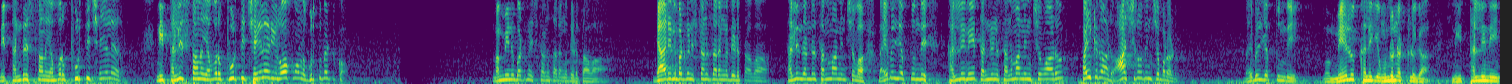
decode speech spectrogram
నీ తండ్రి స్థానం ఎవరు పూర్తి చేయలేరు. నీ తల్లి స్థానం ఎవరు పూర్తి చేయలేరు ఈ లోకంలో గుర్తుపెట్టుకో. మమ్మీని పట్టుకుని ఇష్టానుసారంగా తిడతావా? డాడీని పట్టుకుని ఇష్టానుసారంగా తిడతావా? తల్లిదండ్రిని సన్మానించేవాడు బైబిల్ చెప్తుంది తల్లిని తండ్రిని సన్మానించేవాడు పైకి రాడు ఆశీర్వదించబడాడు. బైబిల్ చెప్తుంది నువ్వు మేలు కలిగి ఉండునట్లుగా నీ తల్లిని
